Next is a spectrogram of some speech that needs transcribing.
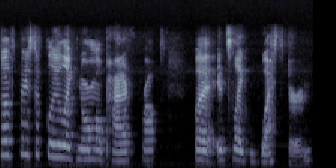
So it's basically like normal paddock props, but it's like Western.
